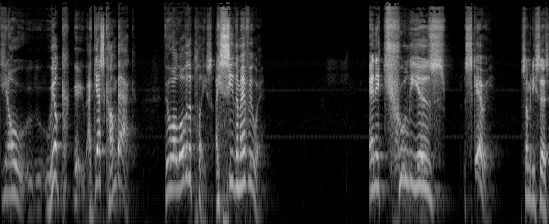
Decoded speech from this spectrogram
you know, real, I guess, comeback. They're all over the place. I see them everywhere. And it truly is scary. Somebody says,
